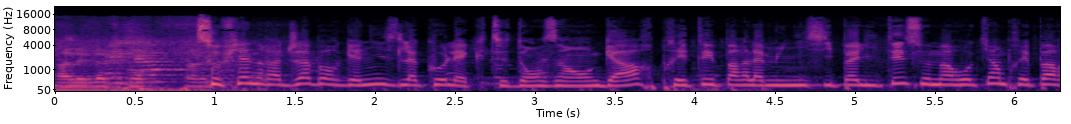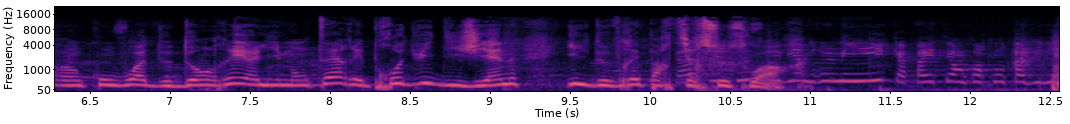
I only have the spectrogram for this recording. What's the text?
Allez, let's go. Sofiane Rajab organise la collecte dans un hangar prêté par la municipalité. Ce Marocain prépare un convoi de denrées alimentaires et produits d'hygiène. Il devrait partir ce soir qui n'a pas été encore comptabilisé.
